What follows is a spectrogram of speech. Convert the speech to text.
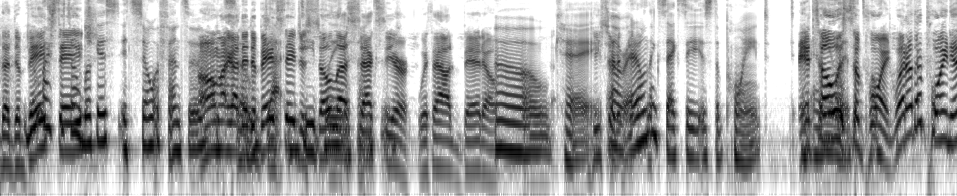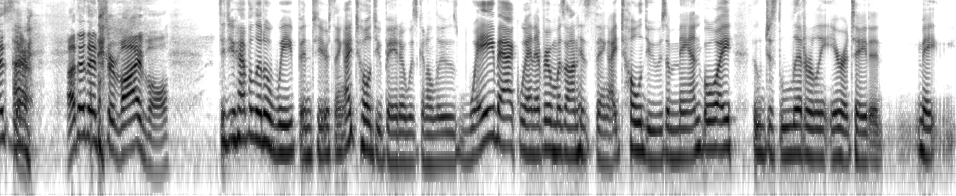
the debate you stage. Such a Lucas. It's so offensive. Oh my it's god, so the debate stage is so less offensive. sexier without Beto. Okay. All right. I don't think sexy is the point. It's always the point. What other point is there? Right. Other than survival. Did you have a little weep into your thing? I told you Beto was going to lose way back when everyone was on his thing. I told you he was a man boy who just literally irritated me.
